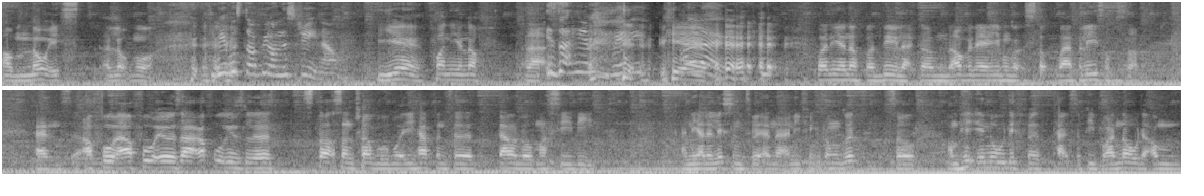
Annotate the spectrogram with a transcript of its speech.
I've noticed a lot more. Do people stop you on the street now? yeah, funny enough. Like, Is that him? Really? Yeah. funny enough, I do. Like um, the other day, I even got stopped by a police officer, and I thought I thought it was like, I thought it was to start some trouble, but he happened to download my CD, and he had to listen to it, and, that, and he thinks I'm good. So I'm hitting all different types of people. I know that I'm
